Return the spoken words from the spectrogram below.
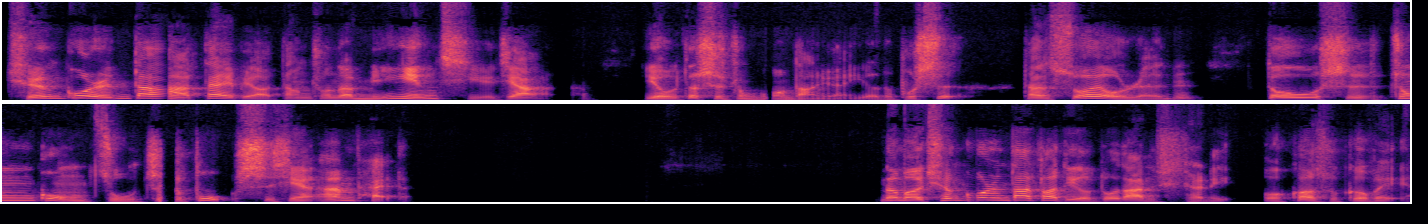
全国人大代表当中的民营企业家，有的是中共党员，有的不是，但所有人都是中共组织部事先安排的。那么全国人大到底有多大的权力？我告诉各位，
